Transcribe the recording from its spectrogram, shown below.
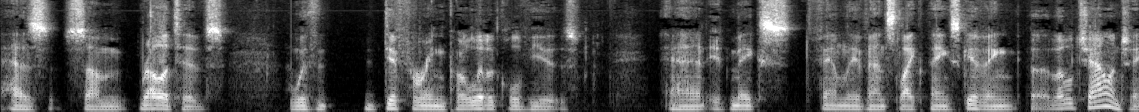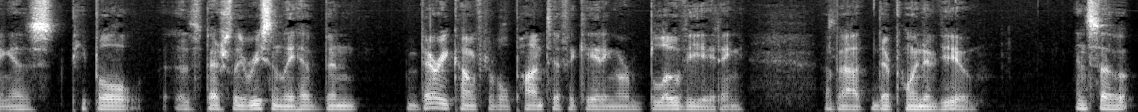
has some relatives with differing political views, and it makes family events like Thanksgiving a little challenging, as people, especially recently, have been very comfortable pontificating or bloviating about their point of view. And so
